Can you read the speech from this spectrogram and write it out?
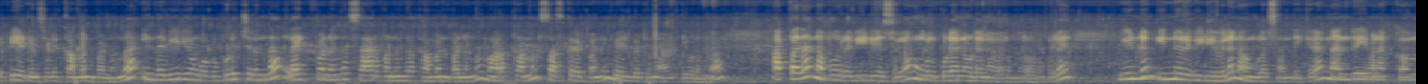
எப்படி இருக்குன்னு சொல்லி கமெண்ட் பண்ணுங்கள் இந்த வீடியோ உங்களுக்கு பிடிச்சிருந்தா லைக் பண்ணுங்கள் ஷேர் பண்ணுங்கள் கமெண்ட் பண்ணுங்கள் மறக்காமல் சப்ஸ்கிரைப் பண்ணி பெல் பட்டனை அழுத்தி விடுங்க. அப்போ தான் நான் போடுற வீடியோஸ் எல்லாம் உங்களுக்கு உடனுடனே வரும் உறவுகளே மீண்டும் இன்னொரு வீடியோவில் நான் உங்களை சந்திக்கிறேன். நன்றி வணக்கம்.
